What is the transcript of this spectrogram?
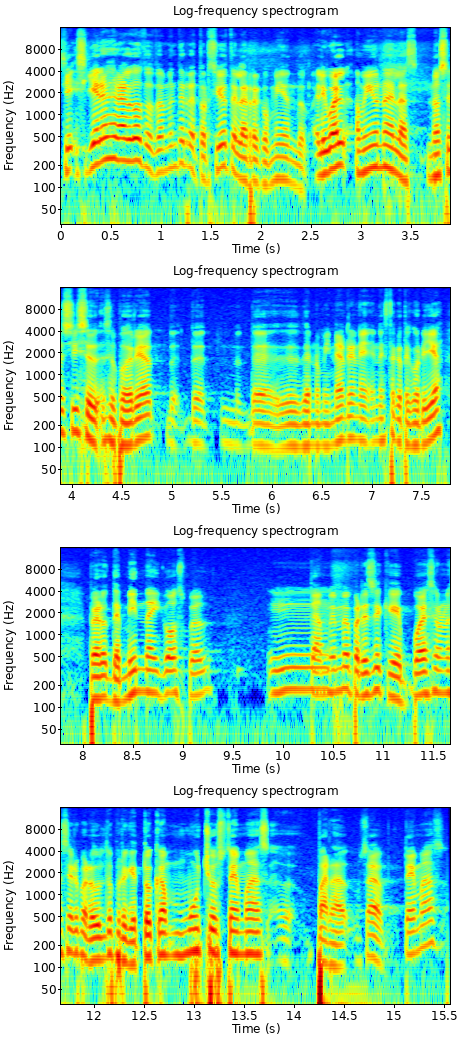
Si, si quieres ver algo totalmente retorcido, te la recomiendo. Al igual, a mí una de las, no sé si se, se podría de- de- de- de- denominar en, en esta categoría, pero The Midnight Gospel Mm, también me parece que puede ser una serie para adultos, pero que toca muchos temas eh, para, o sea, temas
